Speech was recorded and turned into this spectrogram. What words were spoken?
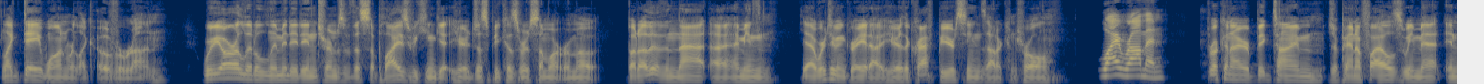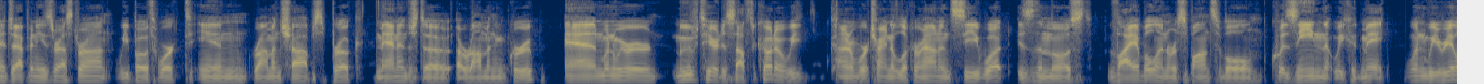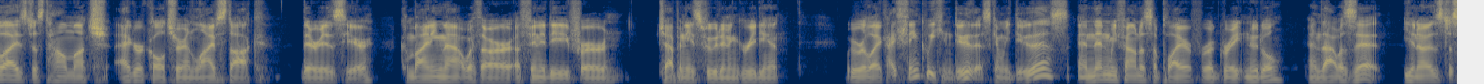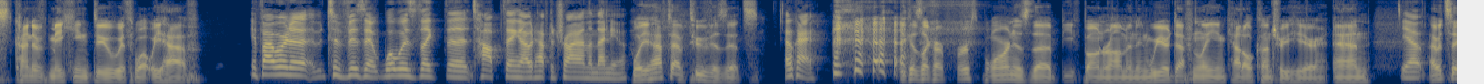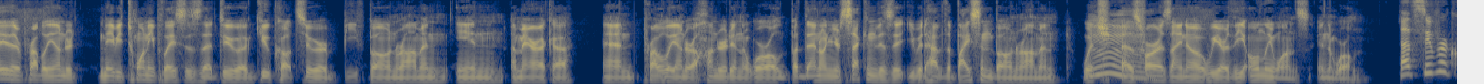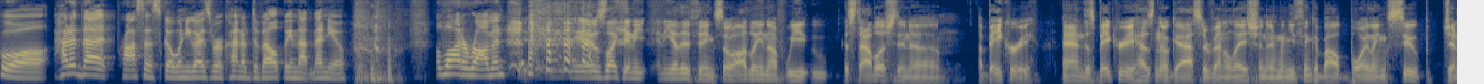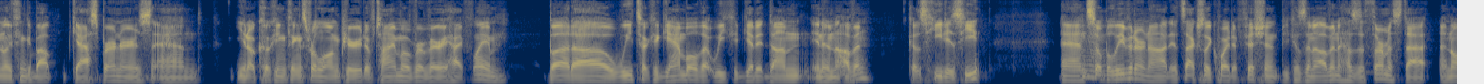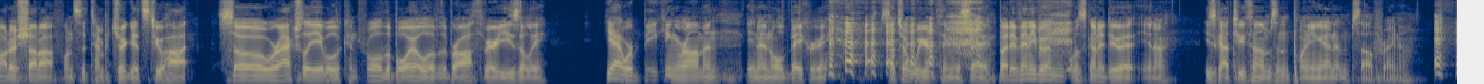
Like day one, we're like overrun. We are a little limited in terms of the supplies we can get here just because we're somewhat remote. But other than that, I, I mean, yeah, we're doing great out here. The craft beer scene's out of control. Why ramen? Brooke and I are big time Japanophiles. We met in a Japanese restaurant. We both worked in ramen shops. Brooke managed a, a, ramen group. And when we were moved here to South Dakota, we kind of were trying to look around and see what is the most viable and responsible cuisine that we could make. When we realized just how much agriculture and livestock there is here, combining that with our affinity for Japanese food and ingredient, we were like, I think we can do this. Can we do this? And then we found a supplier for a great noodle, and that was it. You know, it's just kind of making do with what we have. If I were to to visit, what was like the top thing I would have to try on the menu? Well, you have to have two visits. Okay. because like our firstborn is the beef bone ramen, and we are definitely in cattle country here. And yep. I would say there are probably under maybe 20 places that do a gyukotsu or beef bone ramen in America and probably under 100 in the world. But then on your second visit, you would have the bison bone ramen, which, mm. as far as I know, we are the only ones in the world. That's super cool. How did that process go when you guys were kind of developing that menu? a lot of ramen. it, it was like any any other thing. So oddly enough, we established in a, a bakery and this bakery has no gas or ventilation. And when you think about boiling soup, generally think about gas burners and you know cooking things for a long period of time over a very high flame. But uh, we took a gamble that we could get it done in an oven because heat is heat. And mm-hmm. so, believe it or not, it's actually quite efficient because an oven has a thermostat, an auto shut off once the temperature gets too hot. So, we're actually able to control the boil of the broth very easily. Yeah, we're baking ramen in an old bakery. Such a weird thing to say. But if anyone was going to do it, you know, he's got two thumbs and pointing at himself right now.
